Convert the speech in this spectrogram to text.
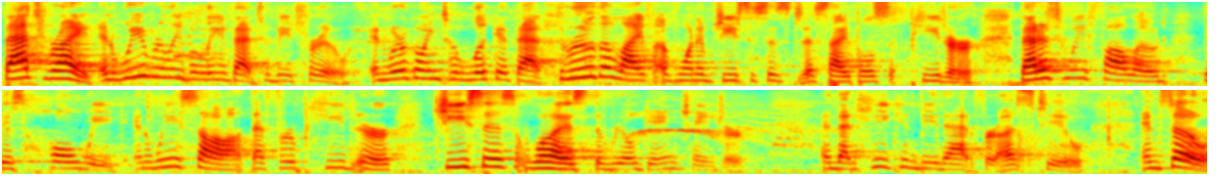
That's right. And we really believe that to be true. And we're going to look at that through the life of one of Jesus' disciples, Peter. That is who we followed this whole week. And we saw that for Peter, Jesus was the real game changer and that he can be that for us too. And so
